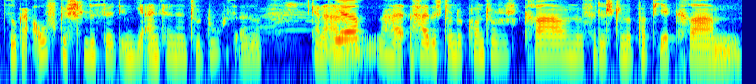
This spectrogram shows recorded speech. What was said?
sogar aufgeschlüsselt in die einzelnen To-Dos. Also, keine Ahnung, Ja. eine hal- halbe Stunde Kontokram, eine Viertelstunde Papierkram,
